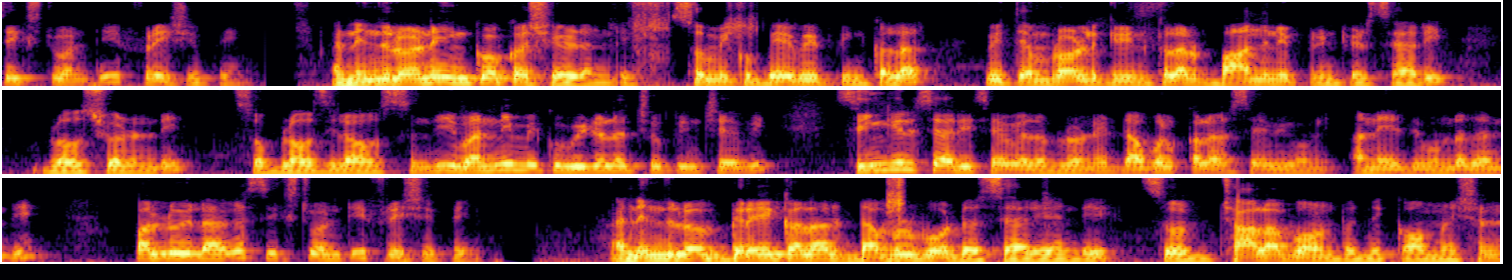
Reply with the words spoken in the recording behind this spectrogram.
six twenty free shipping. And ఇందులోనే ఇంకొక షేడ్ అండి. సో మీకు బేబీ పింక్ కలర్ విత్ ఎంబ్రాయిడ్ green colour bandhani printed sari. Blouse చూడండి. సో బ్లౌజ్ ఇలా వస్తుంది. ఇవన్నీ మీకు వీడియోలో చూపించేవి. సింగిల్ శారీస్ అవైలబుల్ ఉన్నాయి. డబుల్ కలర్స్ ఏవి అనేది ఉండదండి. పళ్ళు ఇలాగా six twenty free shipping. And ఇందులో grey colour double border sari అండి. సో చాలా బాగుంటుంది combination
